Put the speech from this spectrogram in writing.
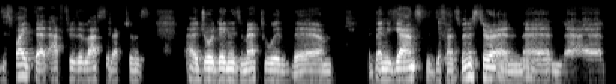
despite that, after the last elections, uh, Jordanians met with. Um, Benny Gantz, the defense minister, and, and, and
